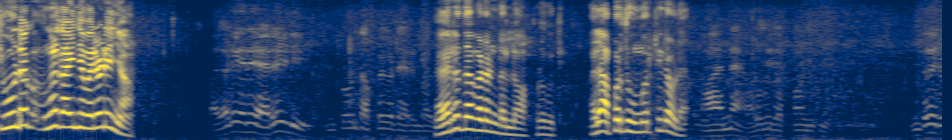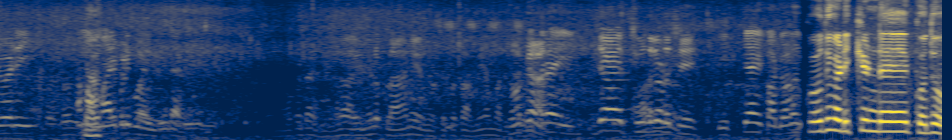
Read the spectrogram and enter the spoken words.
ചൂണ്ട നിങ്ങൾ കഴിഞ്ഞ? പരിപാടി കഴിഞ്ഞാ? വേറെ ഇവിടെ ഉണ്ടല്ലോ അവിടെ. കുത്തി അല്ല അപ്പുറത്ത് ഉമ്മർട്ടിന്റെ അവിടെ കൊതു കടിക്കുണ്ട് കൊതു.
